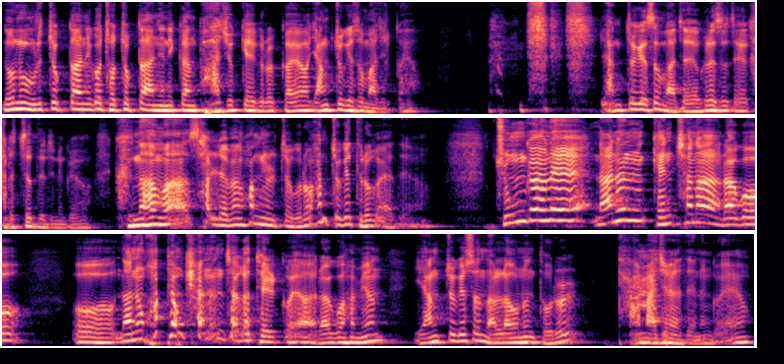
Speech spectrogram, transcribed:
너는 우리 쪽도 아니고 저쪽도 아니니까 봐줄게 그럴까요? 양쪽에서 맞을까요? 양쪽에서 맞아요. 그래서 제가 가르쳐 드리는 거예요. 그나마 살려면 확률적으로 한쪽에 들어가야 돼요. 중간에 나는 괜찮아 라고 어, 나는 화평케 하는 자가 될 거야 라고 하면 양쪽에서 날라오는 돌을 다 맞아야 되는 거예요.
